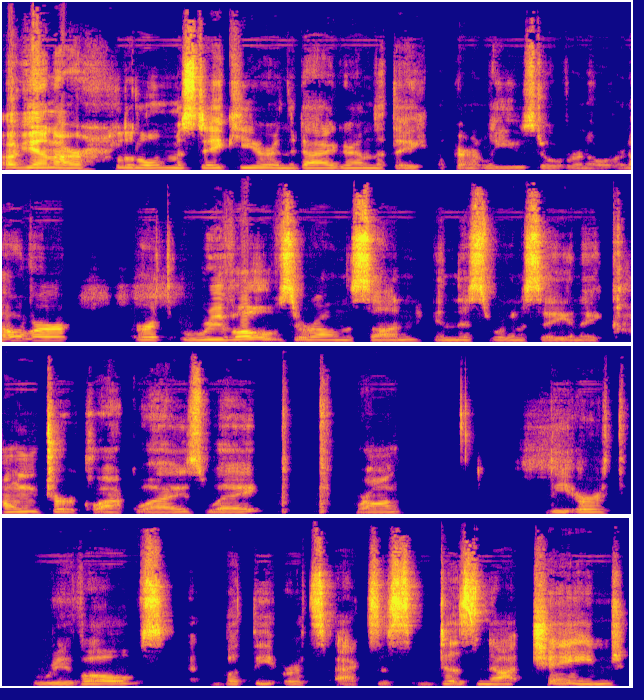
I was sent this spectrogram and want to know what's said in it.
Again, our little mistake here in the diagram that they apparently used over and over and over. Earth revolves around the sun. In this, we're going to say in a counterclockwise way. Wrong. The Earth revolves, but the Earth's axis does not change,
